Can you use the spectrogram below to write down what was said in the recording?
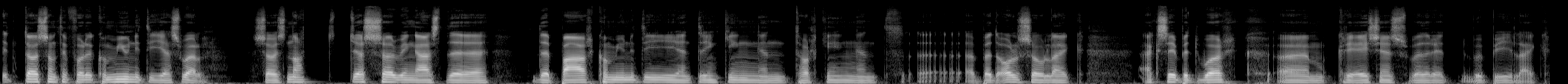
it does something for the community as well. So it's not just serving as the the bar community and drinking and talking and uh, but also like exhibit work um, creations whether it would be like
